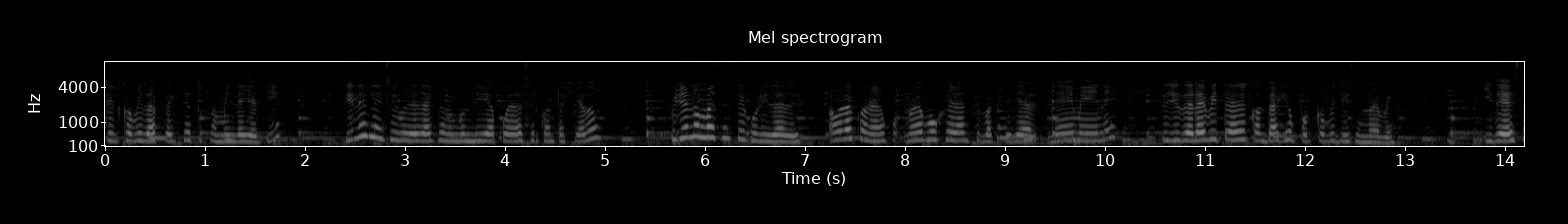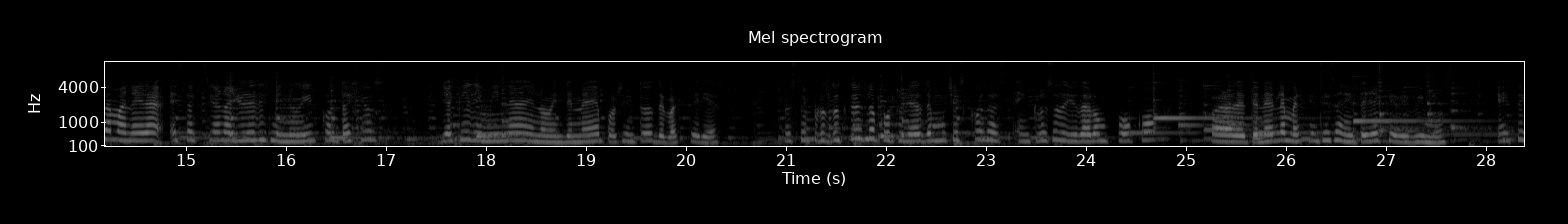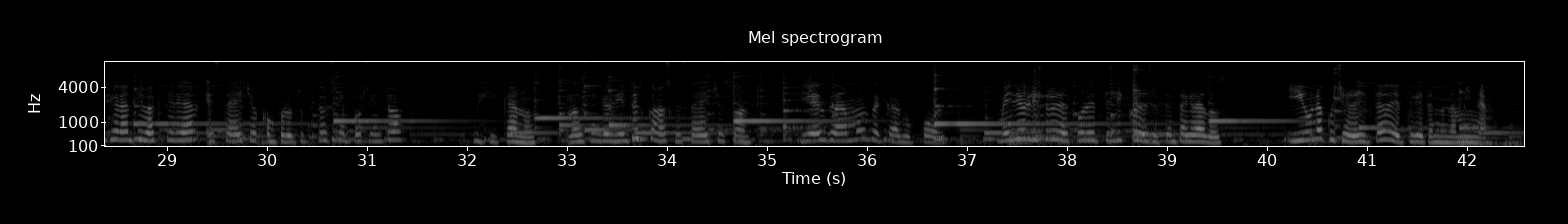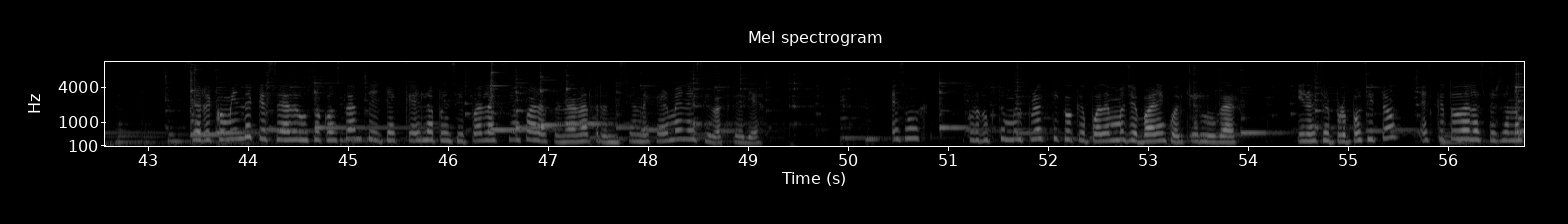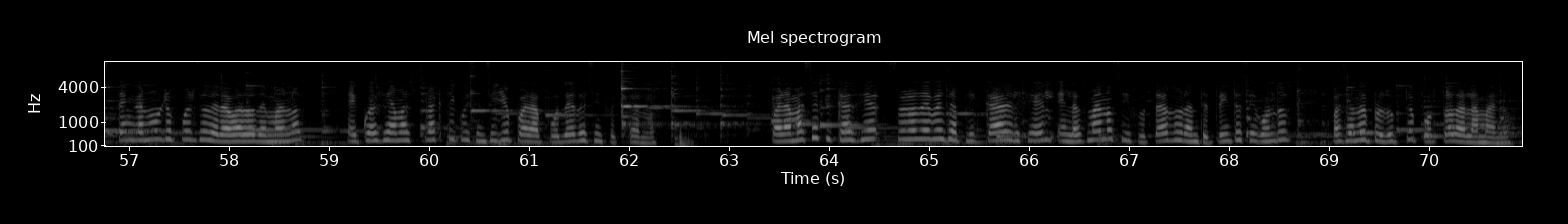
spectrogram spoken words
que el COVID afecte a tu familia y a ti? ¿Tienes la inseguridad que algún día puedas ser contagiado? Pues ya no más inseguridades. Ahora con el nuevo gel antibacterial DMN te ayudará a evitar el contagio por COVID-19. Y de esta manera, esta acción ayuda a disminuir contagios ya que elimina el 99% de bacterias. Nuestro producto es la oportunidad de muchas cosas e incluso de ayudar un poco para detener la emergencia sanitaria que vivimos. Gel antibacterial está hecho con productos 100% mexicanos. Los ingredientes con los que está hecho son 10 gramos de carbopol, medio litro de alcohol etílico de 70 grados y una cucharadita de trietanolamina. Se recomienda que sea de uso constante ya que es la principal acción para frenar la transmisión de gérmenes y bacterias. Es un producto muy práctico que podemos llevar en cualquier lugar. Y nuestro propósito es que todas las personas tengan un refuerzo de lavado de manos, el cual sea más práctico y sencillo para poder desinfectarnos. Para más eficacia, solo debes aplicar el gel en las manos y frotar durante 30 segundos pasando el producto por toda la mano.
